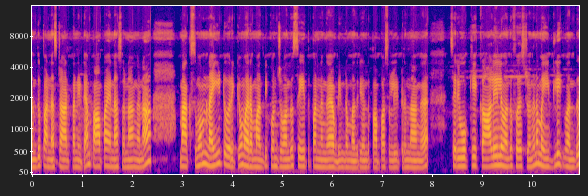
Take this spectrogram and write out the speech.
வந்து பண்ண ஸ்டார்ட் பண்ணிட்டேன். பாப்பா என்ன சொன்னாங்கன்னா மேக்ஸிமம் நைட் வரைக்கும் வர மாதிரி கொஞ்சம் வந்து சேர்த்து பண்ணுங்க அப்படின்ற மாதிரி வந்து பாப்பா சொல்லிட்டு இருந்தாங்க. சரி ஓகே. காலையில் வந்து ஃபர்ஸ்ட் வந்து நம்ம இட்லிக்கு வந்து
